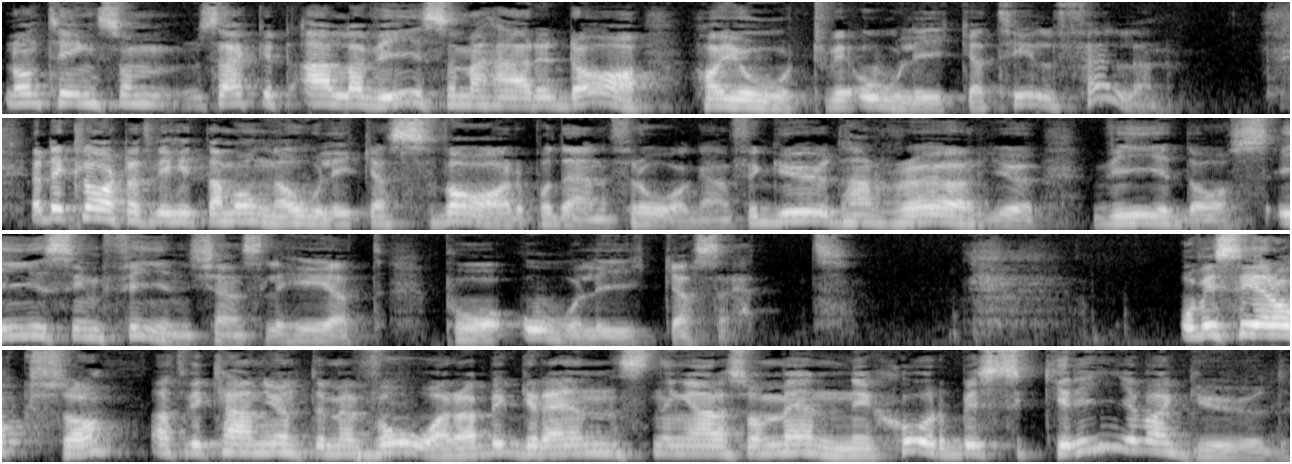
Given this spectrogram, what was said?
någonting som säkert alla vi som är här idag har gjort vid olika tillfällen. Ja, det är klart att vi hittar många olika svar på den frågan. För Gud, han rör ju vid oss i sin finkänslighet på olika sätt. Och vi ser också att vi kan ju inte med våra begränsningar som människor beskriva Gud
